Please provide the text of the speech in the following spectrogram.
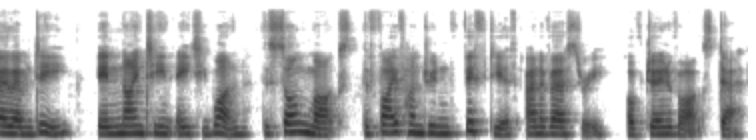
OMD in 1981, the song marks the 550th anniversary of Joan of Arc's death.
